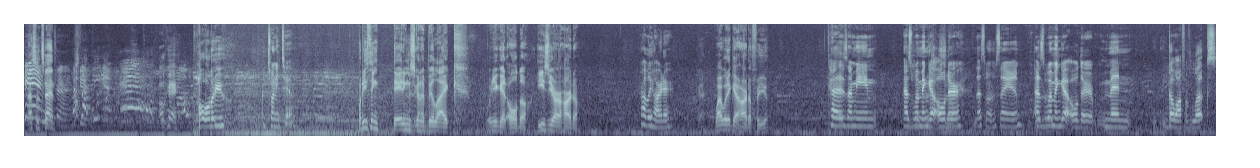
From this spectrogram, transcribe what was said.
That's a 10. That's a 10. That's a BMS. Okay. How old are you? I'm 22. What do you think dating is gonna be like when you get older? Easier or harder? Probably harder. Okay. Why would it get harder for you? Because, I mean, as women get older, that's what I'm saying. As women get older, men go off of looks.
